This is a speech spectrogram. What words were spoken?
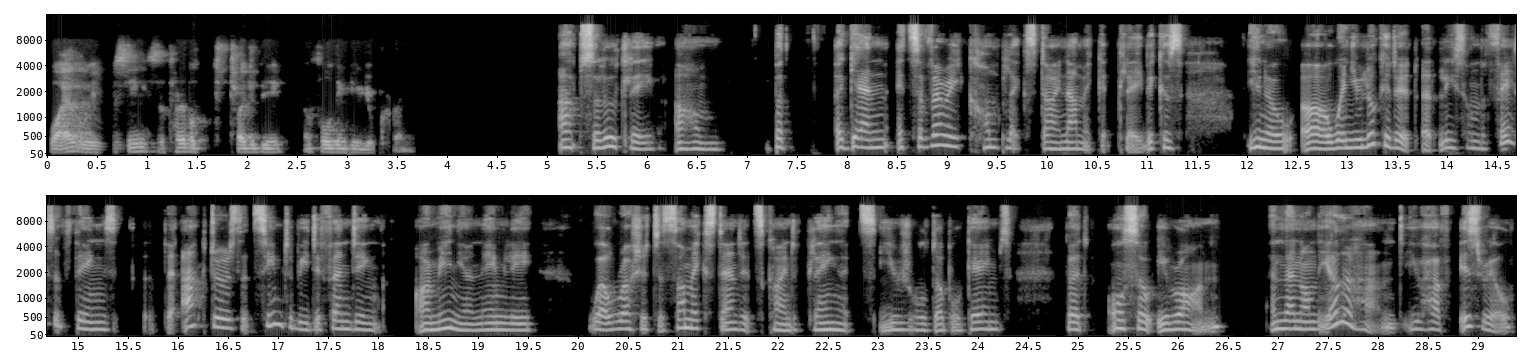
while we're seeing the terrible tragedy unfolding in Ukraine. Absolutely. Um, but again, it's a very complex dynamic at play because you know, uh, when you look at it, at least on the face of things, the actors that seem to be defending Armenia, namely, well, Russia to some extent, it's kind of playing its usual double games, but also Iran. And then on the other hand, you have Israel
